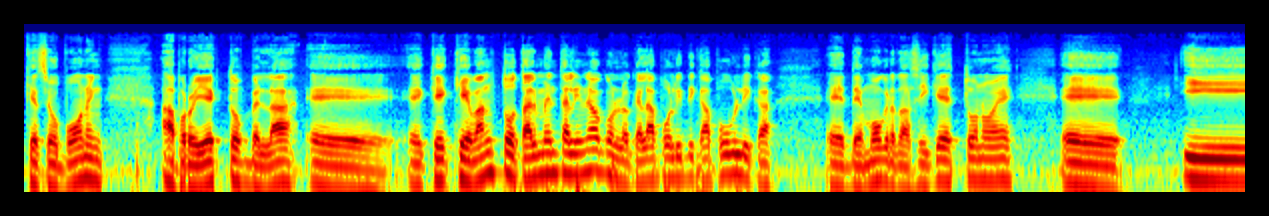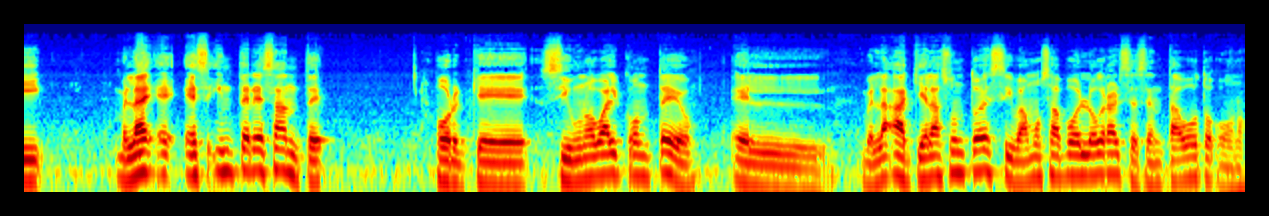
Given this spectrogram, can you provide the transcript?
que se oponen a proyectos, ¿verdad? Eh, eh, que, que, van totalmente alineados con lo que es la política pública demócrata. Así que esto no es y ¿verdad? E, es interesante porque si uno va al conteo, el, ¿verdad? Aquí el asunto es si vamos a poder lograr 60 votos o no.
